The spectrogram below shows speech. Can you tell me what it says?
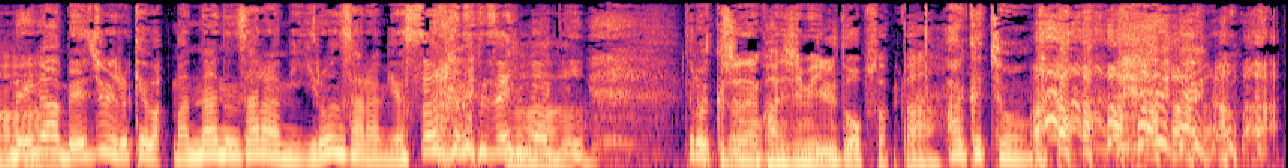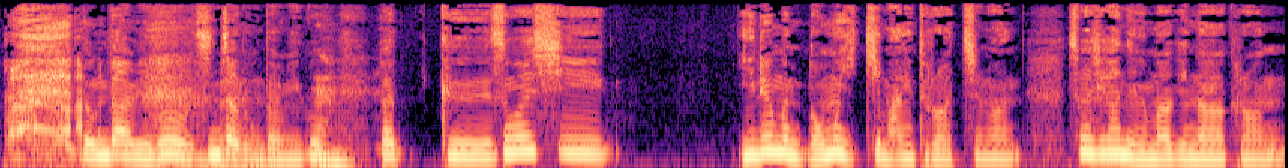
아. 내가 매주 이렇게 마- 만나는 사람이 이런 사람이었어라는 생각이 들었죠. 그 전에 관심이 1도 없었다. 아, 그쵸. 농담이고, 진짜 네. 농담이고. 그니까, 그, 승환 씨, 이름은 너무 익히 많이 들어왔지만, 승환 씨가 하는 음악이나 그런,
